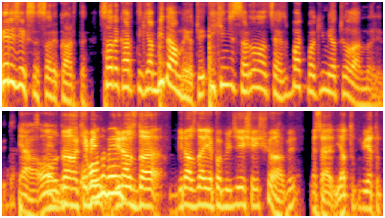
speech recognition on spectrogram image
vereceksin sarı kartı. Sarı kart diken bir daha mı yatıyor? İkinci sarıdan atacaksın. Bak bakayım yatıyorlar mı öyle bir de. Ya orada hakemin onu verir- biraz da biraz daha yapabileceği şey şu abi. Mesela yatıp yatıp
